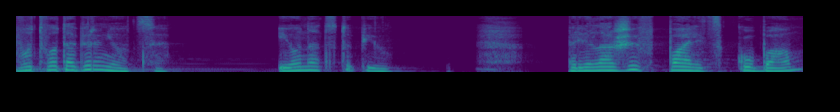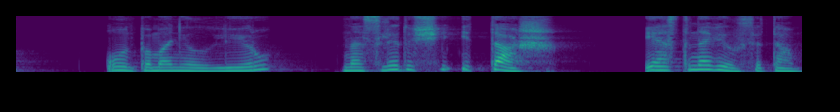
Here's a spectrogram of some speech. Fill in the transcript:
вот-вот обернется, и он отступил. Приложив палец к губам, он поманил Лиру на следующий этаж — и остановился там.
